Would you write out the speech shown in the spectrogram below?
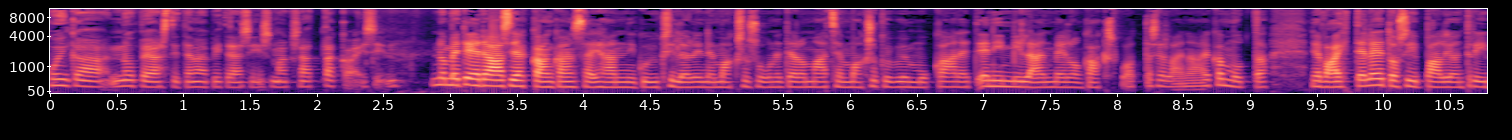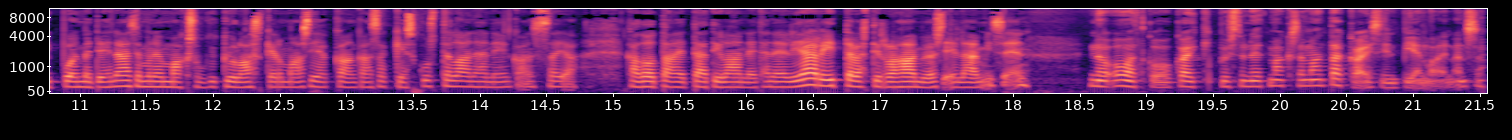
Kuinka nopeasti tämä pitää siis maksaa takaisin? No me tehdään asiakkaan kanssa ihan niin kuin yksilöllinen maksusuunnitelma, että sen maksukyvyn mukaan, että enimmillään meillä on kaksi vuotta se aika, mutta ne vaihtelee tosi paljon riippuen. Me tehdään semmoinen maksukykylaskelma asiakkaan kanssa, keskustellaan hänen kanssa ja katsotaan, että tämä tilanne, että hänelle jää riittävästi rahaa myös elämiseen. No ovatko kaikki pystyneet maksamaan takaisin pienlainansa?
